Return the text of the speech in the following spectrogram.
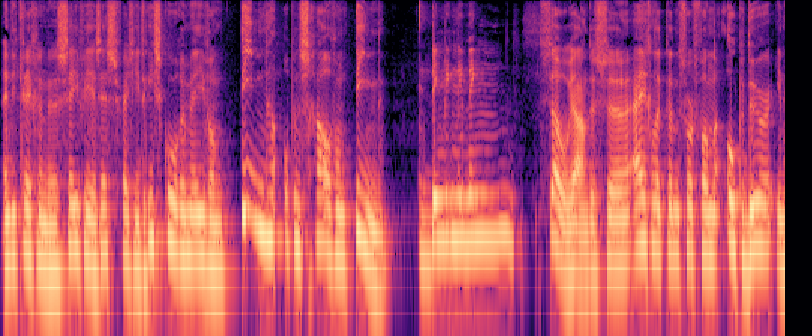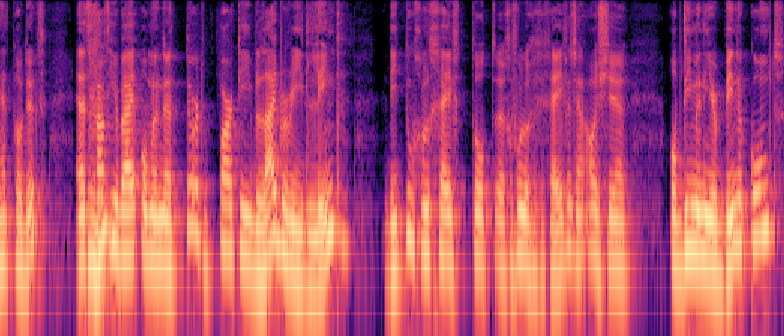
En die kreeg een CVSS versie 3 score mee van 10 op een schaal van 10. Ding, ding, ding, ding. Zo, ja. Dus eigenlijk een soort van open deur in het product. En het Mhm. gaat hierbij om een third-party library link... die toegang geeft tot eh, gevoelige gegevens. En als je op die manier binnenkomt...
